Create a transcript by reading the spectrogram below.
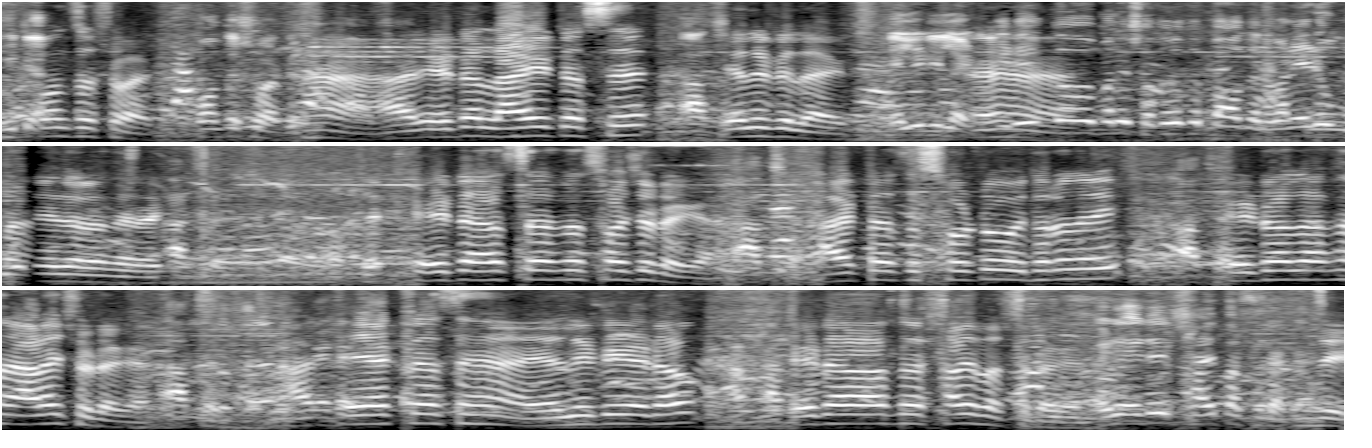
heater। পঞ্চাশ ওয়াট। পঞ্চাশ ওয়াটের হ্যাঁ আর এটা লাইট আছে আচ্ছা। LED light LED light. এটা তো মানে সচরাচর পাওয়া যায় মানে এর উপরে। এই ধরনের আচ্ছা। এটা আপনার ছয়শো টাকা। আচ্ছা। আর একটা আছে ছোট ওই ধরনেরই। আচ্ছা। এটা হলো আপনার আড়াইশো টাকা। আচ্ছা আচ্ছা আর এই একটা আছে হ্যাঁ এলইডি এটাও। এটা আপনার সাড়ে পাঁচশো টাকা। এটা এটা সাড়ে পাঁচশো টাকা। জি।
